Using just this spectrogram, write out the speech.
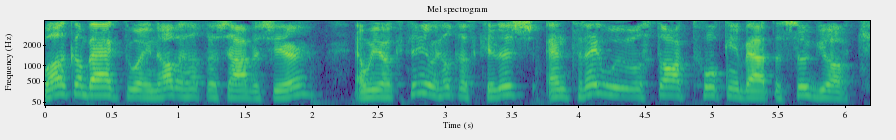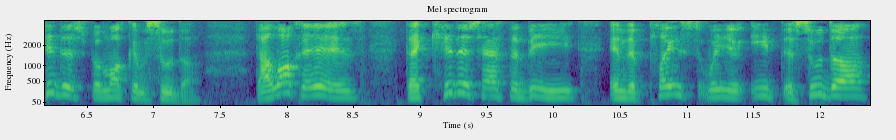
Welcome back to another Hilchas Shabbos here, and we are continuing with Hilchas Kiddush, and today we will start talking about the sugya of Kiddush b'makim Suda. The halacha is that Kiddush has to be in the place where you eat the Suda,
